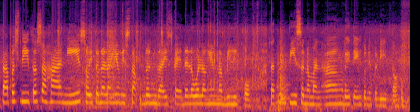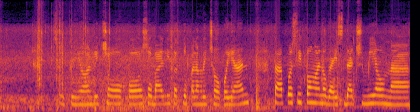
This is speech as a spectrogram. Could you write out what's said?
Tapos dito sa honey, so ito na lang yung stock dun guys. Kaya dalawa lang yung nabili ko. 3 piso naman ang retail ko nito dito. So, ito yun, Richoco. So, bali, tatlo pa lang Richoco yan. Tapos, itong ano guys, Dutch meal na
